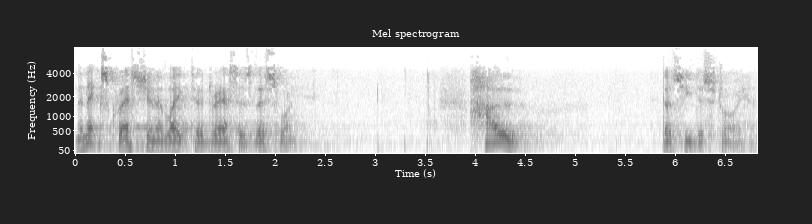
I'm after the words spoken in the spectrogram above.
the next question I'd like to address is this one. How does he destroy him?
